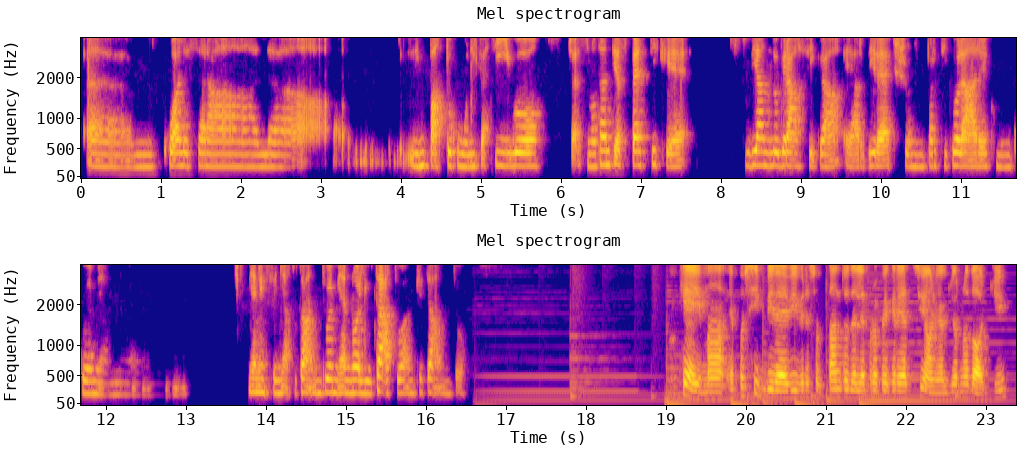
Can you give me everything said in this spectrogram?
ehm, quale sarà la, l'impatto comunicativo, cioè sono tanti aspetti che studiando grafica e art direction in particolare comunque mi hanno, mi hanno insegnato tanto e mi hanno aiutato anche tanto. Ok, ma è possibile vivere soltanto delle proprie creazioni al giorno d'oggi?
